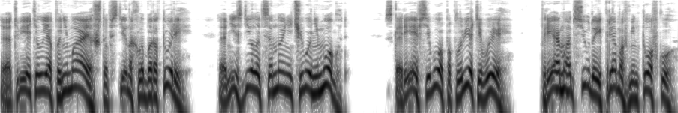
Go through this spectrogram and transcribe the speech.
Ответил я, понимая, что в стенах лаборатории они сделать со мной ничего не могут. Скорее всего, поплывете вы. Прямо отсюда и прямо в ментовку.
